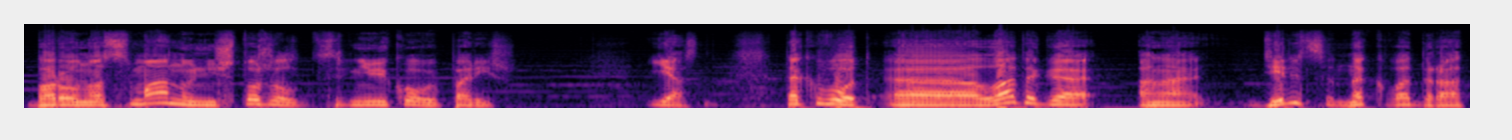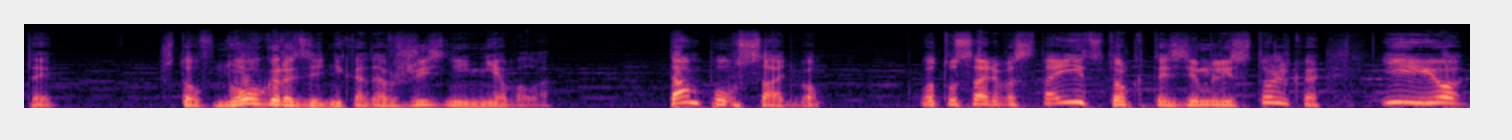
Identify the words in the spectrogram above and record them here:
барон Осман, уничтожил средневековый Париж. Ясно. Так вот, э, Ладога, она делится на квадраты что в Новгороде никогда в жизни не было. Там по усадьбам. Вот усадьба стоит, столько-то земли, столько, и ее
